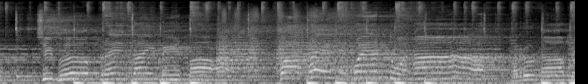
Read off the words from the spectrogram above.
มช่วยเพิ่มแรงใจเมตตา கருணாம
